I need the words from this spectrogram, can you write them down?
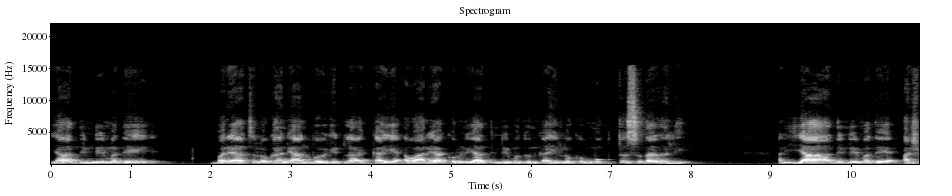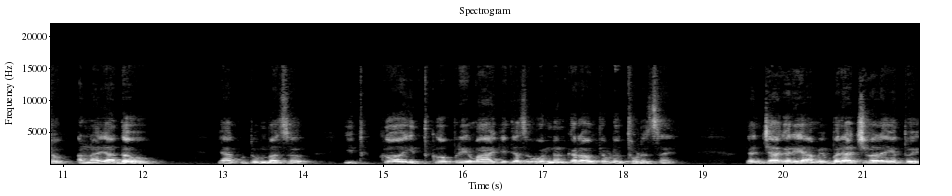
या दिंडीमध्ये बऱ्याच लोकांनी अनुभव घेतला. काही वाऱ्या करून या दिंडीमधून काही लोक मुक्त सुद्धा झाली. आणि या दिंडीमध्ये अशोक अण्णा यादव या कुटुंबाचं इतकं इतकं प्रेम आहे की त्याचं वर्णन करावं तेवढं थोडंच आहे. त्यांच्या घरी आम्ही बऱ्याच वेळा येतोय.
